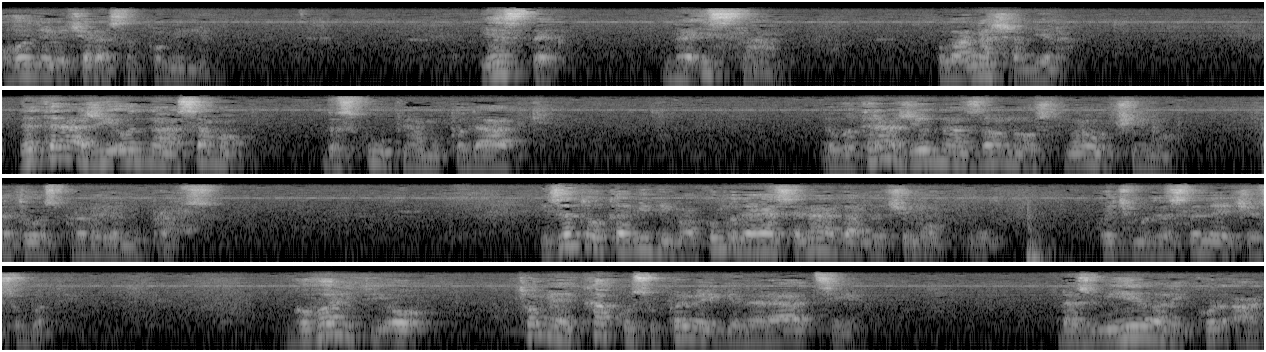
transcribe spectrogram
ovdje večeras napominjem, jeste da islam, ova naša vjera, ne traži od nas samo da skupljamo podatke, nego traži od nas da ono što naučimo, da to sprovedemo u praksu. I zato kad vidimo, ako da ja se nadam da ćemo, u, već ćemo za sljedeće subote, govoriti o tome kako su prve generacije razumijevali Kur'an,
